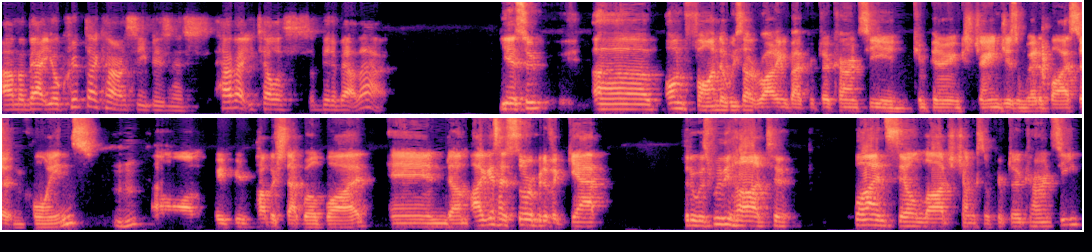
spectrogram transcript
um, about your cryptocurrency business. How about you tell us a bit about that? Yeah, so uh, on Finder, we started writing about cryptocurrency and comparing exchanges and where to buy certain coins. Mhm. Um, we, we published that worldwide, and um, I guess I saw a bit of a gap that it was really hard to buy and sell large chunks of cryptocurrency,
